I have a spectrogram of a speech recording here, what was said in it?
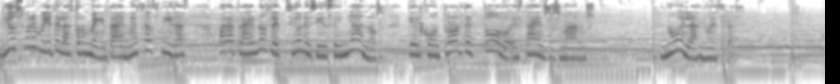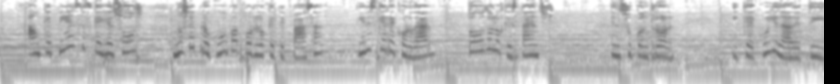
Dios permite las tormentas en nuestras vidas para traernos lecciones y enseñarnos que el control de todo está en sus manos, no en las nuestras. Aunque pienses que Jesús no se preocupa por lo que te pasa, tienes que recordar todo lo que está en su, control y que cuida de ti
